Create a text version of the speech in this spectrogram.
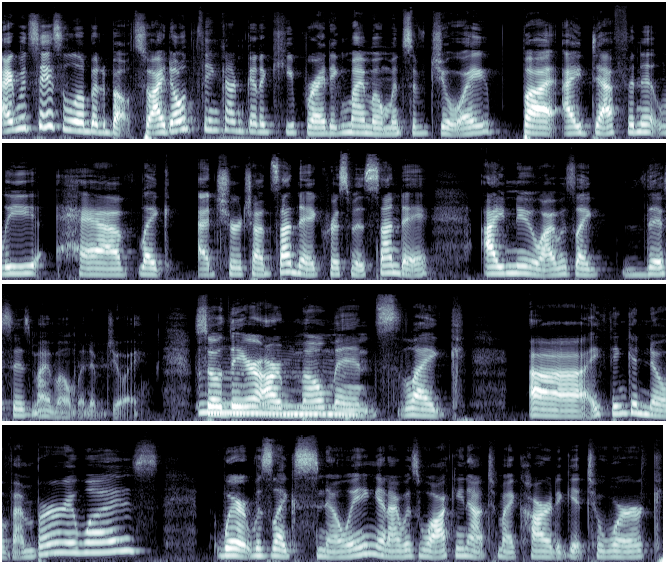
I would say it's a little bit of both. So I don't think I'm going to keep writing my moments of joy, but I definitely have, like at church on Sunday, Christmas Sunday, I knew I was like, this is my moment of joy. So there are moments like, uh, I think in November it was, where it was like snowing and I was walking out to my car to get to work.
